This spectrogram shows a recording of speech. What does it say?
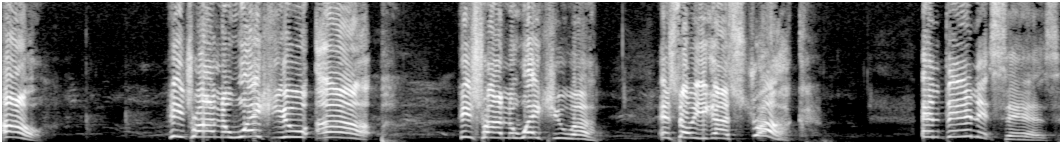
Oh, He's trying to wake you up. He's trying to wake you up. And so he got struck. And then it says,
